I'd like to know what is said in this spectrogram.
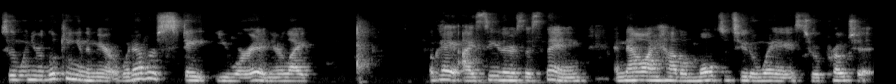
so when you're looking in the mirror whatever state you are in you're like okay, I see there's this thing, and now I have a multitude of ways to approach it.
